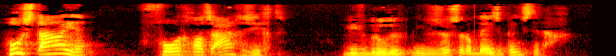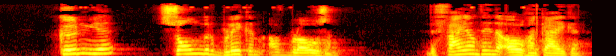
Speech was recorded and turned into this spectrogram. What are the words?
Hoe sta je voor Gods aangezicht? Lieve broeder, lieve zuster, op deze Pinksterdag. Kun je zonder blikken of blozen de vijand in de ogen kijken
